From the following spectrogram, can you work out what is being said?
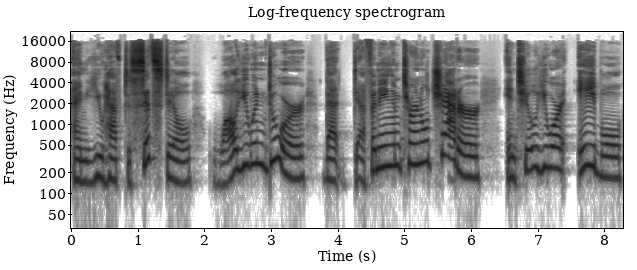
And you have to sit still while you endure that deafening internal chatter until you are able,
